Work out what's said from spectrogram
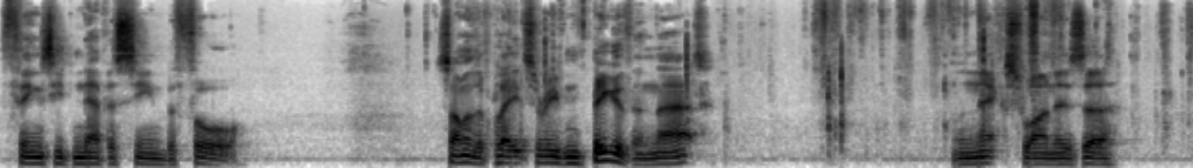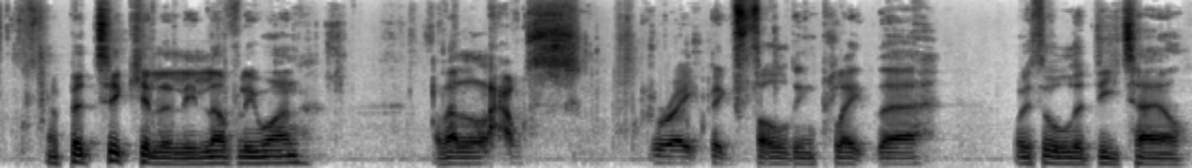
things he'd never seen before. Some of the plates are even bigger than that. The next one is a, a particularly lovely one of a louse, great big folding plate there with all the detail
